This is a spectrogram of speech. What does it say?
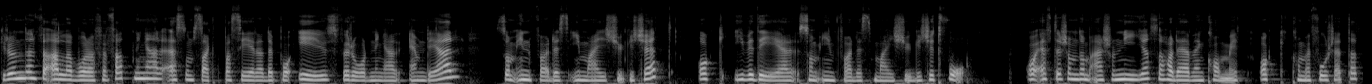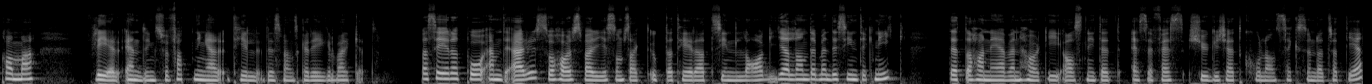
Grunden för alla våra författningar är som sagt baserade på EUs förordningar MDR som infördes i maj 2021 och IVDR som infördes maj 2022. Och eftersom de är så nya så har det även kommit och kommer fortsätta att komma fler ändringsförfattningar till det svenska regelverket. Baserat på MDR så har Sverige som sagt uppdaterat sin lag gällande medicinteknik. Detta har ni även hört i avsnittet SFS 2021-631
